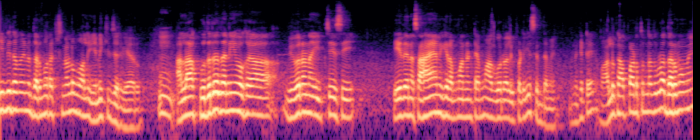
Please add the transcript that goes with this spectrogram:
ఈ విధమైన ధర్మరక్షణలో వాళ్ళు వెనక్కి జరిగారు. అలా కుదరదని ఒక వివరణ ఇచ్చేసి ఏదైనా సహాయానికి రమ్మనంటే అమ్మ ఆ గోరాలు ఇప్పటికీ సిద్ధమే. ఎందుకంటే వాళ్ళు కాపాడుతున్నది కూడా ధర్మమే.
